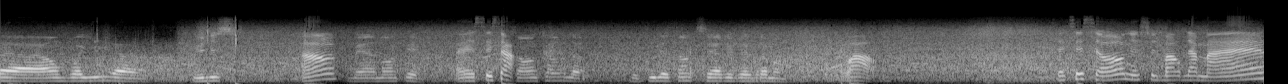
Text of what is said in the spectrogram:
a envoyé à Ulysse. Hein? Mais a manqué. Euh, c'est ça. Ils sont encore là. Depuis le temps que c'est arrivé vraiment. Wow! Fait que c'est ça, on est sur le bord de la mer.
